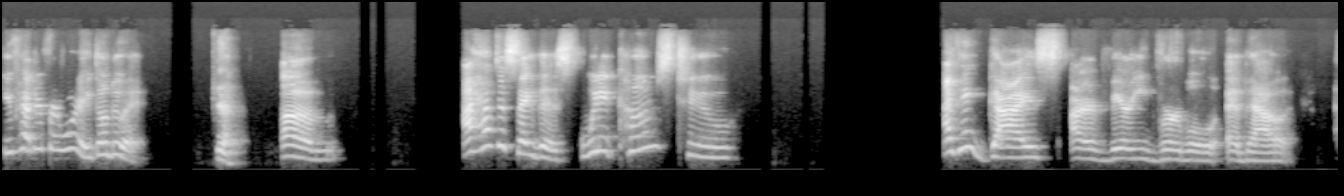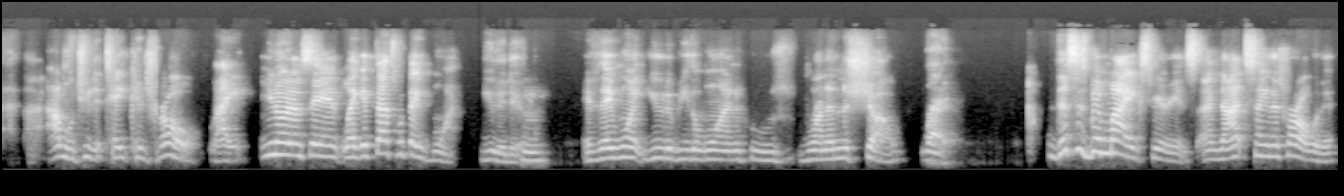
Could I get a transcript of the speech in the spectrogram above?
you've had your fair warning. Don't do it. Yeah. Um, I have to say this when it comes to, I think guys are very verbal about, I want you to take control. Like, you know what I'm saying? Like, if that's what they want you to do, mm-hmm. if they want you to be the one who's running the show. Right. This has been my experience. I'm not saying this for all women,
